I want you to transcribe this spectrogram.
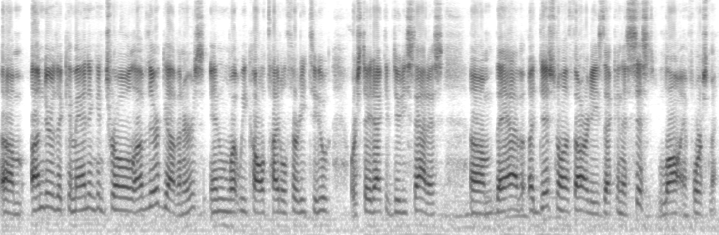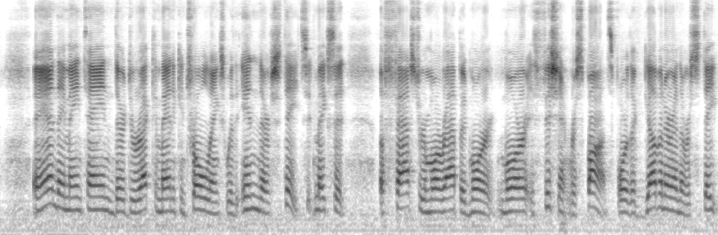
um, under the command and control of their governors in what we call Title 32 or state active duty status, um, they have additional authorities that can assist law enforcement. And they maintain their direct command and control links within their states. It makes it a faster, more rapid, more more efficient response for the governor and the state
